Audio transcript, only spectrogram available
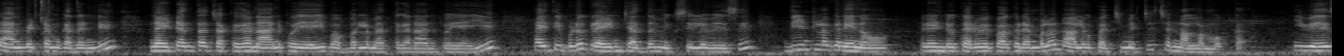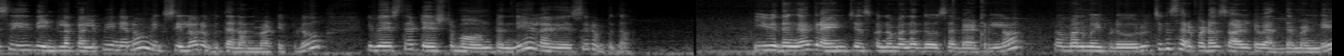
నానబెట్టాం కదండి. నైట్ అంతా చక్కగా నానిపోయాయి బొబ్బర్లు మెత్తగా నానిపోయాయి. అయితే ఇప్పుడు గ్రైండ్ చేద్దాం మిక్సీలో వేసి. దీంట్లోకి నేను రెండు కరివేపాకు రెమ్మలు నాలుగు పచ్చిమిర్చి చిన్న అల్లం ముక్క. ఇవి వేసి దీంట్లో కలిపి నేను మిక్సీలో రుబ్బుతాను అనమాట ఇప్పుడు. ఇవి వేస్తే టేస్ట్ బాగుంటుంది. ఇలా వేసి రుబ్బుదాం. ఈ విధంగా గ్రైండ్ చేసుకున్న మన దోశ బ్యాటర్లో మనము ఇప్పుడు రుచికి సరిపడా సాల్ట్ వేద్దామండి.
